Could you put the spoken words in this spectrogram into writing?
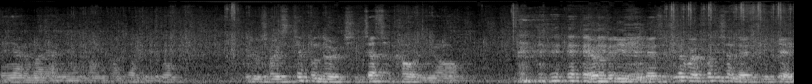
괜히 하는 말이 아니에요. 너무 감사드리고 그리고 저희 스태프분들 진짜 착하거든요. 배우들이 무대에서 최고의 컨디션 낼 수 있게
